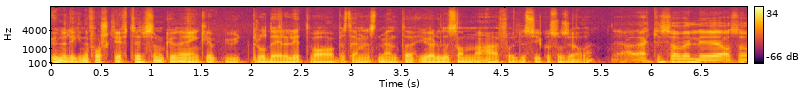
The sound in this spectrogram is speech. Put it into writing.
underliggende forskrifter som kunne egentlig utbrodere litt hva bestemmelsen mente. Gjør det det samme her for det psykososiale? Ja, det er ikke så veldig altså,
